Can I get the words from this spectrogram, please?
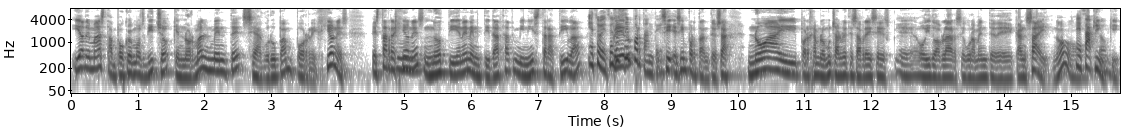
Y además tampoco hemos dicho que normalmente se agrupan por regiones. Estas regiones no tienen entidad administrativa. Mm. Eso es, eso es importante. Sí, es importante. O sea, no hay, por ejemplo, muchas veces habréis eh, oído hablar seguramente de Kansai, ¿no? O Exacto, Kinki.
